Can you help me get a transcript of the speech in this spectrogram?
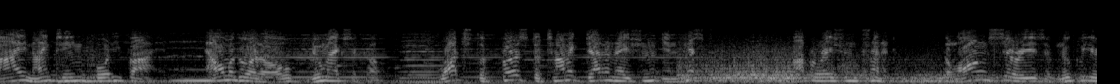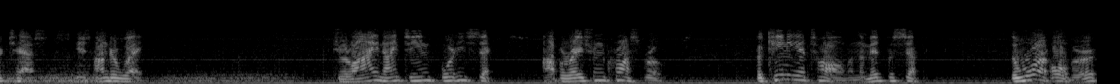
July 1945, Alamogordo, New Mexico. Watch the first atomic detonation in history. Operation Trinity. The long series of nuclear tests is underway. July 1946, Operation Crossroads. Bikini Atoll in the mid-Pacific. The war over,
